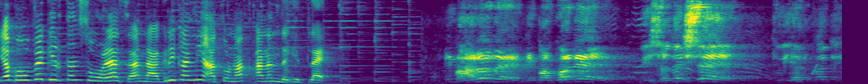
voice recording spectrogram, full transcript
या भव्य कीर्तन सोहळ्याचा नागरिकांनी आतोनात आनंद घेतलाय. मी महाराज आहे मी आहे मी सदस्य आहे तू यजमान आहे.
